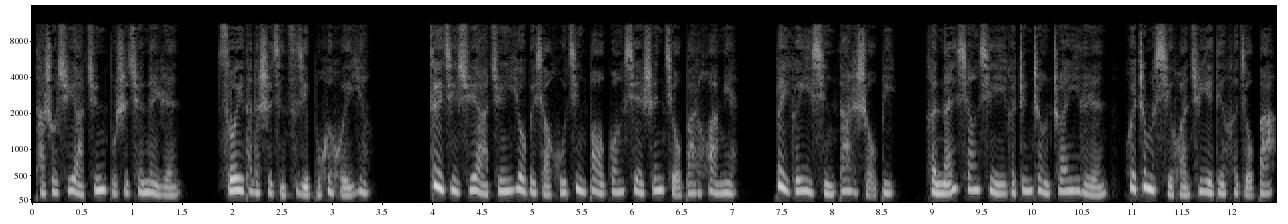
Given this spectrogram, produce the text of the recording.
他说徐亚军不是圈内人，所以他的事情自己不会回应。最近徐亚军又被小胡静曝光现身酒吧的画面，被一个异性搭着手臂，很难相信一个真正专一的人会这么喜欢去夜店和酒吧。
